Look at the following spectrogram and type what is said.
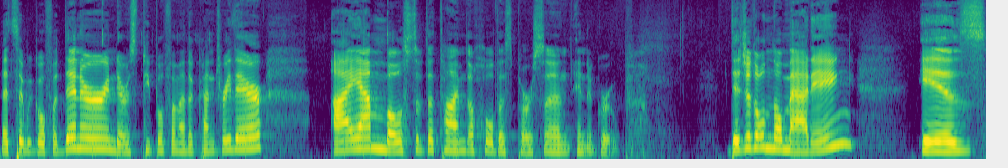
let's say we go for dinner and there's people from other country there, I am most of the time the oldest person in the group. Digital nomading is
